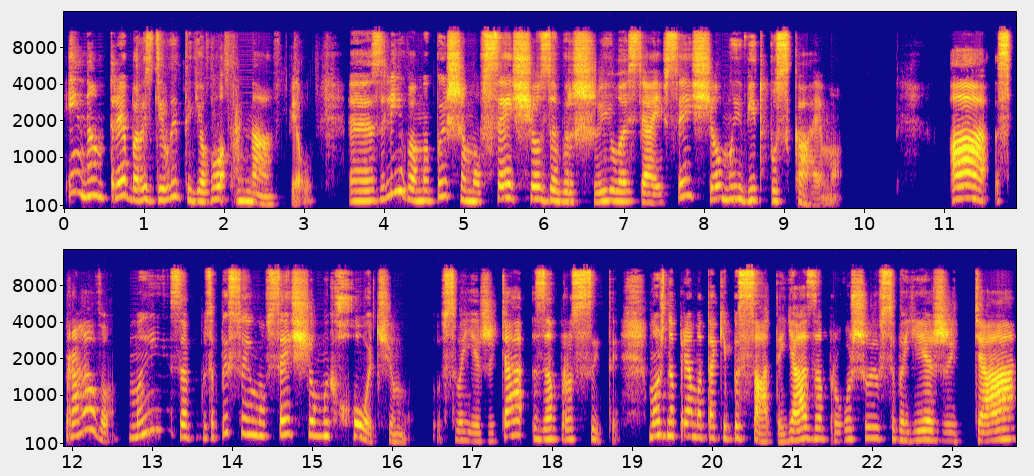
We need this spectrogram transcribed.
і нам треба розділити його навпіл. Е, Зліва ми пишемо все, що завершилося, і все, що ми відпускаємо. А справа ми за- записуємо все, що ми хочемо в своє життя запросити. Можна прямо так і писати: Я запрошую в своє життя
